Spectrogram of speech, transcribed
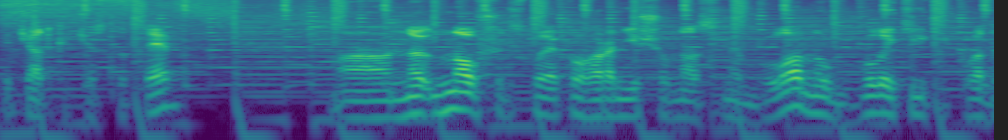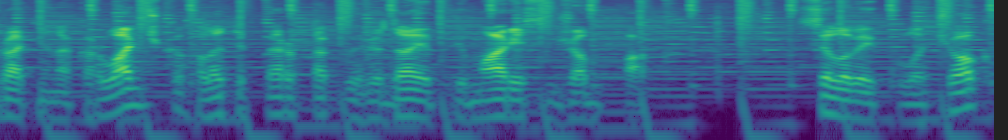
печатки чистоти. Новшинство, якого раніше в нас не було, ну були тільки квадратні на карланчиках, але тепер так виглядає Primaris Jump Pack. Силовий кулачок,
